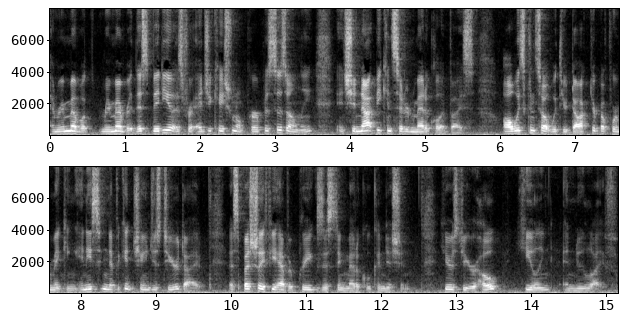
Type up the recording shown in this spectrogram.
And remember, remember, this video is for educational purposes only and should not be considered medical advice. Always consult with your doctor before making any significant changes to your diet, especially if you have a pre existing medical condition. Here's to your hope, healing, and new life.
